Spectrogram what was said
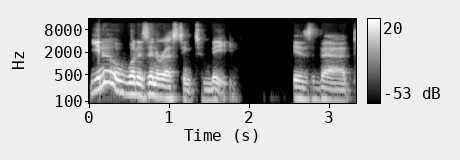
You know what is interesting to me is that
